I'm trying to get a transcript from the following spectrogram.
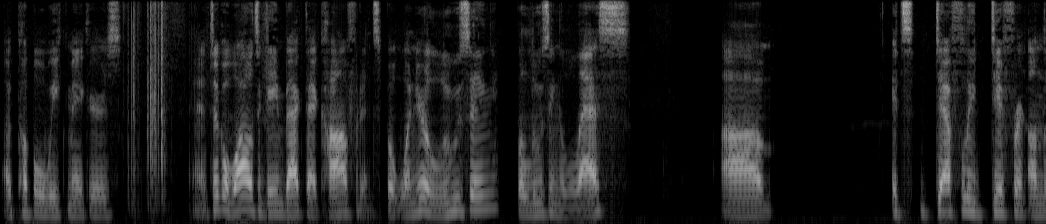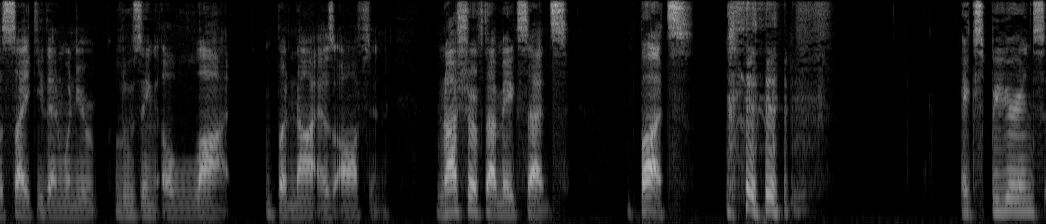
A couple week makers. And it took a while to gain back that confidence. But when you're losing, but losing less, um, it's definitely different on the psyche than when you're losing a lot, but not as often. I'm not sure if that makes sense. But experience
